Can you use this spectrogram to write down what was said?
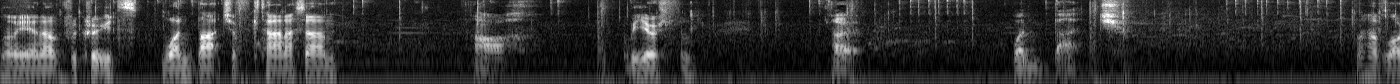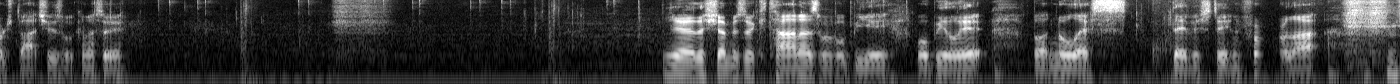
Oh yeah, and I've recruited one batch of Katana Sam. Ah, I'll be here soon. alright. One batch. I have large batches, what can I say? Yeah, the Shimazu katanas will be will be late, but no less devastating for, that.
